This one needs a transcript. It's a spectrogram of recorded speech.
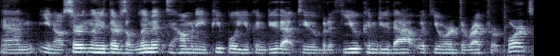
And you know certainly there's a limit to how many people you can do that to but if you can do that with your direct reports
